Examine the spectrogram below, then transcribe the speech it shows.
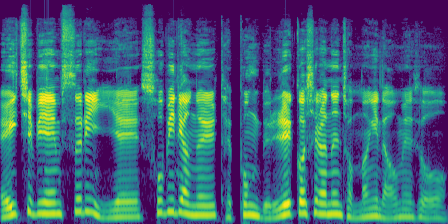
HBM3E의 소비량을 대폭 늘릴 것이라는 전망이 나오면서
